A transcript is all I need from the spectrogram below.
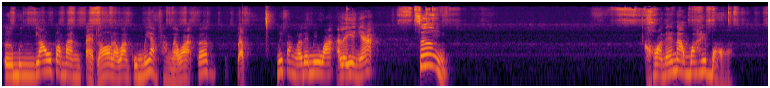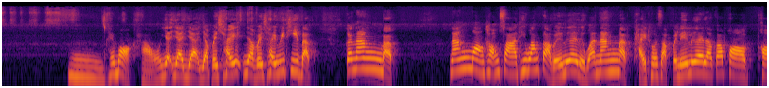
เออมึงเล่าประมาณแปดรอบแล้วว่ากูไม่อยากฟังแล้วอะก็แบบไม่ฟังแล้วได้ไม่วะอะไรอย่างเงี้ย ซึ่ง ขอแนะนำว่าให้บอก อืม ให้บอกเขา อย่าอย่าอย่าอย่าไปใช้ อย่าไปใช้วิธีแบบ ก็นั่งแบบ นั่งมองท้องฟ้าที่ว่างเปล่าไปเรื่อยหรือว่านั่งแบบถ่ายโทรศัพท์ไปเรื่อยแล้วก็พอพอ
